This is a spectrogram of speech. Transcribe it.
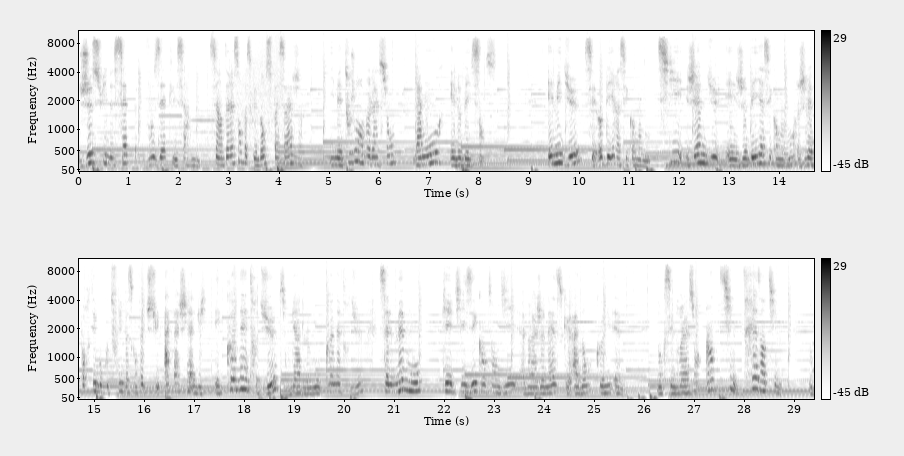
Je suis le cep, vous êtes les sarments. C'est intéressant parce que dans ce passage, il met toujours en relation l'amour et l'obéissance. Aimer Dieu, c'est obéir à ses commandements. Si j'aime Dieu et j'obéis à ses commandements, je vais porter beaucoup de fruits parce qu'en fait, je suis attaché à lui. Et connaître Dieu, si on regarde le mot connaître Dieu, c'est le même mot qui est utilisé quand on dit dans la Genèse que Adam connut Ève. Donc c'est une relation intime, très intime. Donc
